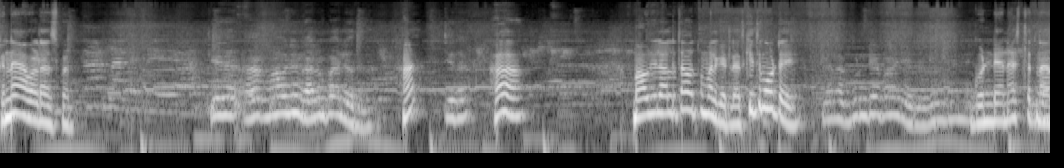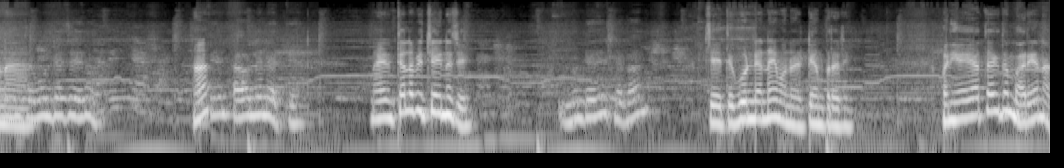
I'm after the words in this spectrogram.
का नाही आवड आज पण? हा माऊलीने घालून पाहिलं होतं का? हां? तिथं हां. माऊलीला आलं तेव्हा तुम्हाला घेतलं. किती मोठं आहे? त्याला गुंडे पाहिजे होते गुंडे गुंड्या नसतात ना ना. गुंड्याचे आहे ना. हां? ते लावलेले आहेत ते. नाही त्याला बी चेनच आहे. गुंडे दिसले का चे ते गुंड्या नाही म्हणून टेंपररी पण हे आता एकदम भारी आहे ना.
